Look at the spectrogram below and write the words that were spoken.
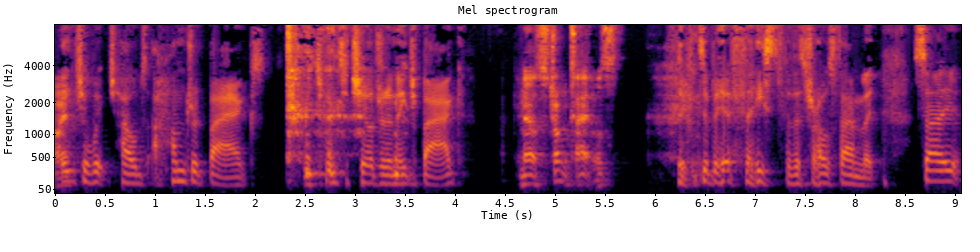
Right. each of which holds 100 bags, with 20 children in each bag, You know, strong tails. to be a feast for the Trolls family. So,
